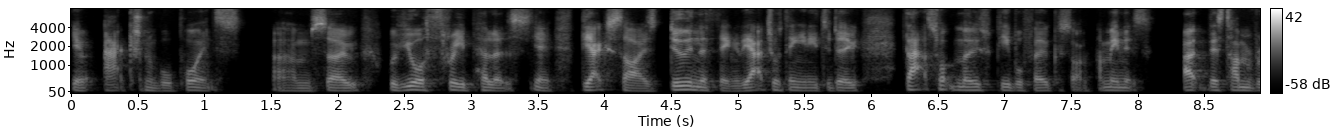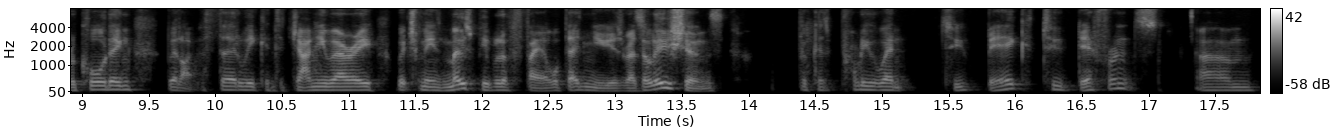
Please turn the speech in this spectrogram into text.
you know actionable points um, so with your three pillars, you know, the exercise, doing the thing, the actual thing you need to do, that's what most people focus on. I mean, it's at this time of recording, we're like the third week into January, which means most people have failed their New Year's resolutions because probably went too big, too different, um,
